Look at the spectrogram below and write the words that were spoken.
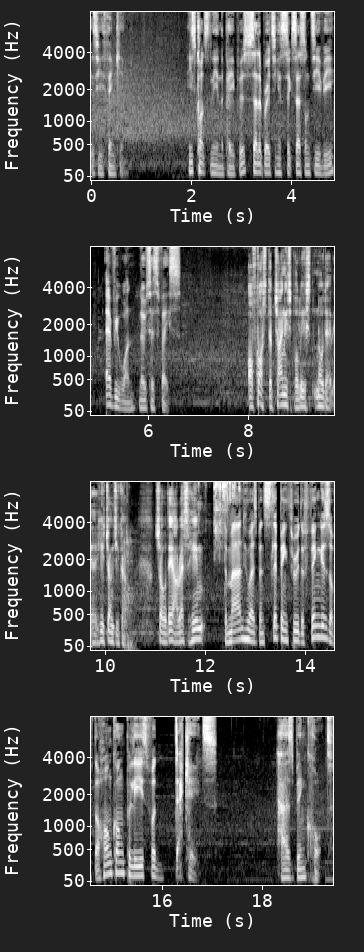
is he thinking? He's constantly in the papers, celebrating his success on TV. Everyone knows his face. Of course, the Chinese police know that uh, he's Zhang Jikao, so they arrest him. The man who has been slipping through the fingers of the Hong Kong police for decades has been caught.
